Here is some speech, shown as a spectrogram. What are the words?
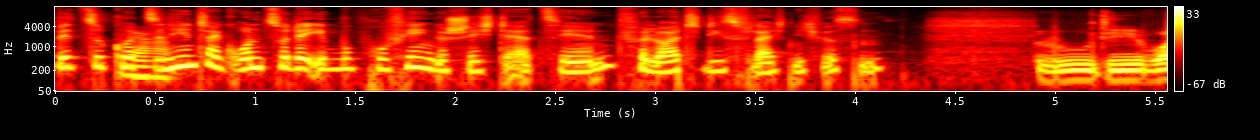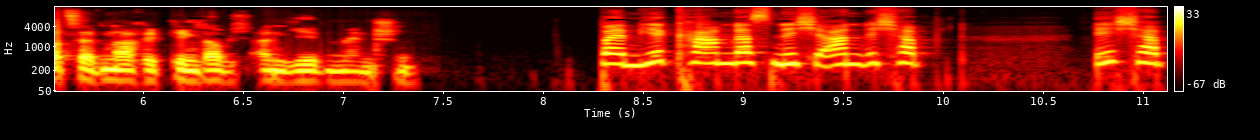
Willst du kurz ja. den Hintergrund zu der Ibuprofen-Geschichte erzählen, für Leute, die es vielleicht nicht wissen? Uh, die WhatsApp-Nachricht ging, glaube ich, an jeden Menschen. Bei mir kam das nicht an. Ich habe ich habe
